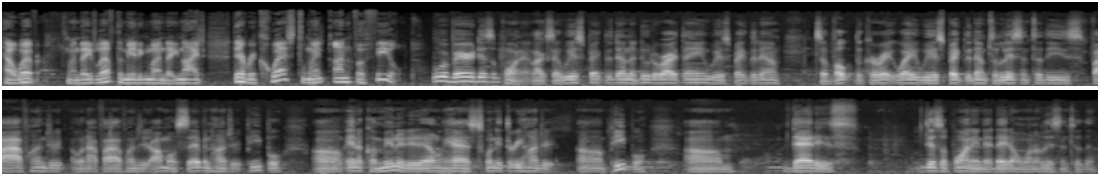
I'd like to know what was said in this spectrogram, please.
However, when they left the meeting Monday night, their request went unfulfilled. We were very disappointed. Like I said, we expected them to do the right thing. We expected them to vote the correct way. We expected them to listen to these 500, or not 500, almost 700 people um, in a community that only has 2,300 um, people. Um, that is disappointing that they don't want to listen to them.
